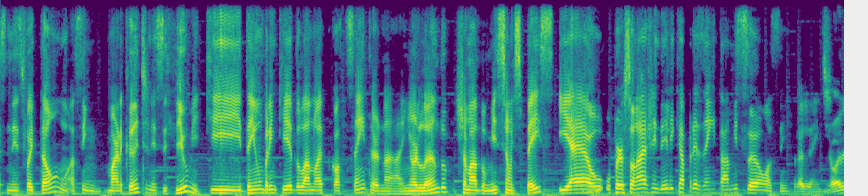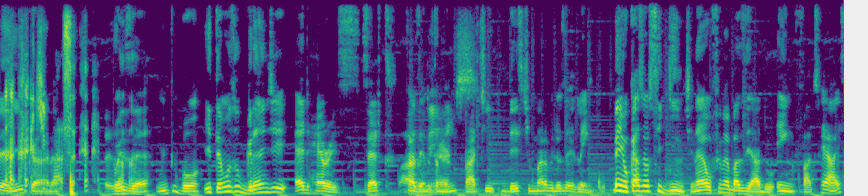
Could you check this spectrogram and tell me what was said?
Sinise foi tão, assim, marcante nesse filme que tem um brinquedo lá no Epcot Center, na, em Orlando, chamado Mission Space, e é o, o personagem dele que apresenta a missão, assim, pra gente. Olha aí, cara. que massa. Pois é, muito bom. E temos o grande Ed Harris certo? Claro, Fazendo também parte deste maravilhoso elenco. Bem, o caso é o seguinte, né? O filme é baseado em fatos reais,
